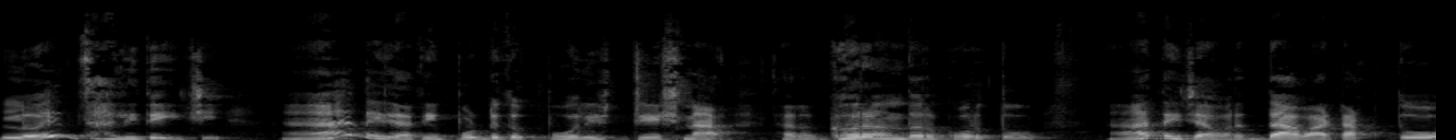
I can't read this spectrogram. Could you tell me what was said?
लय झाली त्याची. हा त्याच्यात पुढे तो पोलीस स्टेशनात सारं घर अंदर करतो. हा त्याच्यावर दावा टाकतो.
